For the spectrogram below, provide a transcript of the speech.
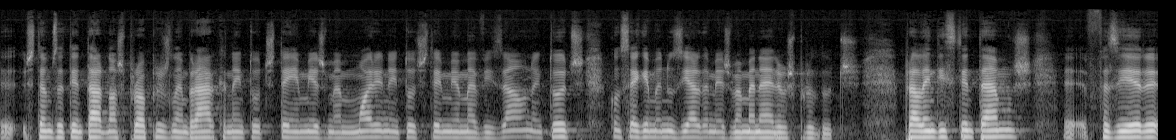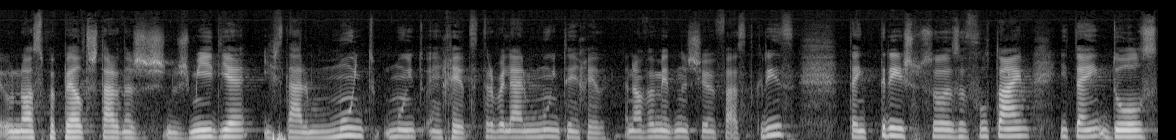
uh, estamos a tentar nós próprios lembrar que nem todos têm a mesma memória, nem todos têm a mesma visão, nem todos conseguem manusear da mesma maneira os produtos. Para além disso, tentamos uh, fazer o nosso papel de estar nas, nos mídia e estar muito, muito em rede, trabalhar muito em rede. Novamente nasceu em fase de crise, tem três pessoas a full time e tem 12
